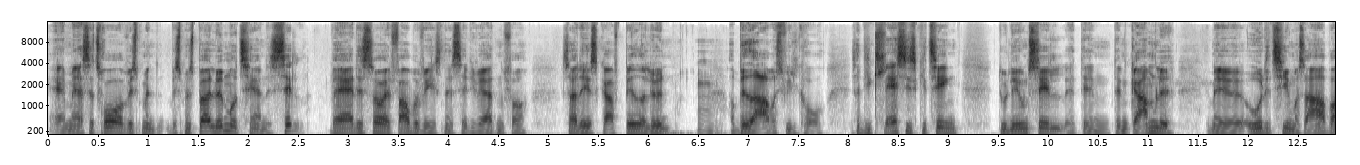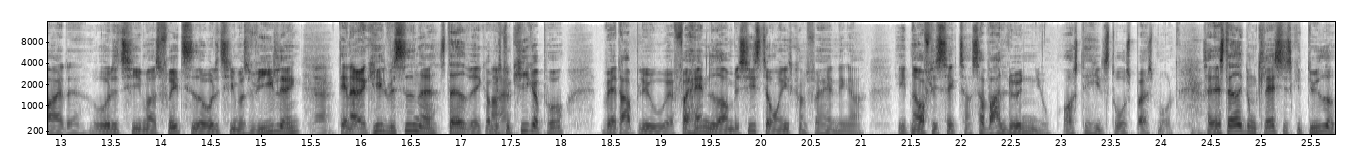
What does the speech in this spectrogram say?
Men altså, jeg tror, hvis man, hvis man spørger lønmodtagerne selv, hvad er det så, at fagbevægelsen er sat i verden for? Så er det at skaffe bedre løn mm. og bedre arbejdsvilkår. Så de klassiske ting, du nævnte selv, den, den gamle med 8 timers arbejde, 8 timers fritid og 8 timers hvile, ikke? Ja. den er jo ikke helt ved siden af stadigvæk. Og Nej. hvis du kigger på, hvad der blev øh, forhandlet om ved sidste overenskomstforhandlinger i den offentlige sektor, så var lønnen jo også det helt store spørgsmål. Så det er stadig nogle klassiske dyder.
